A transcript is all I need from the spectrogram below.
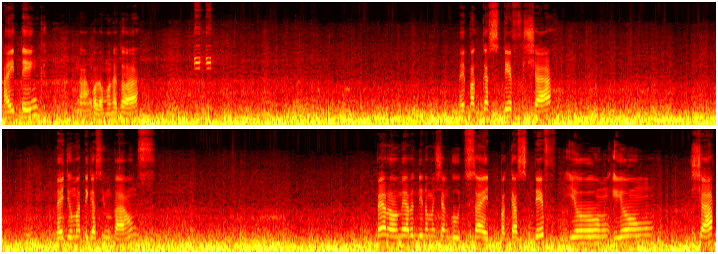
I think unahan ko lang muna to ha may pagka stiff siya. Medyo matigas yung bounce. Pero meron din naman siyang good side. Pagka stiff yung yung shock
